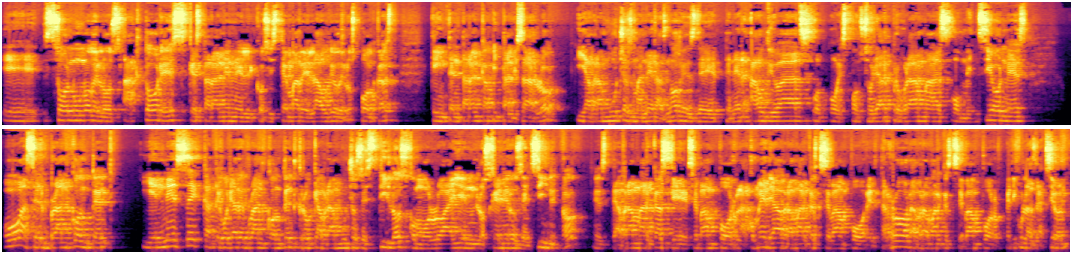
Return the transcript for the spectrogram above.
eh, son uno de los actores que estarán en el ecosistema del audio de los podcasts que intentarán capitalizarlo y habrá muchas maneras, ¿no? Desde tener audio ads o, o sponsorear programas o menciones o hacer brand content. Y en esa categoría de brand content creo que habrá muchos estilos como lo hay en los géneros del cine, ¿no? Este, habrá marcas que se van por la comedia, habrá marcas que se van por el terror, habrá marcas que se van por películas de acción.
